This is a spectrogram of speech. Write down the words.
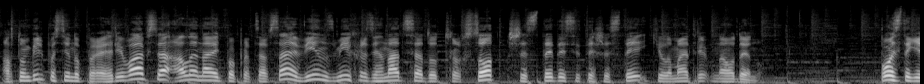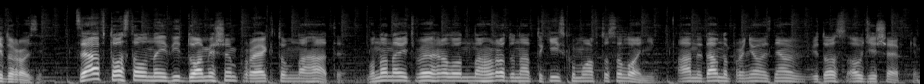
Автомобіль постійно перегрівався, але навіть попри це все він зміг розігнатися до 366 км на годину. По ось такій дорозі. Це авто стало найвідомішим проектом Нагати. Воно навіть виграло нагороду на токійському автосалоні, а недавно про нього зняв відос OG Шефкін.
